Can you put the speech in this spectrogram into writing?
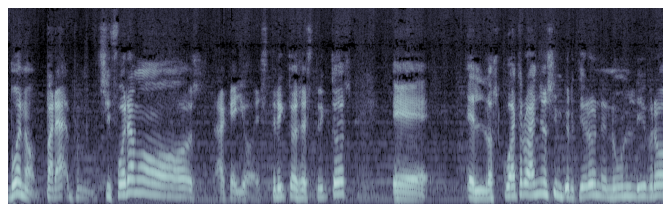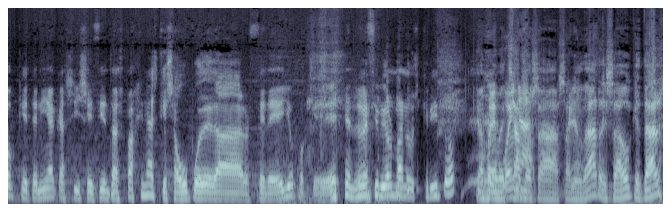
bueno, para si fuéramos aquello, estrictos, estrictos, eh, en los cuatro años invirtieron en un libro que tenía casi 600 páginas, que Saúl puede dar fe de ello porque recibió el manuscrito. Que aprovechamos a saludar, Saúl, ¿qué tal?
